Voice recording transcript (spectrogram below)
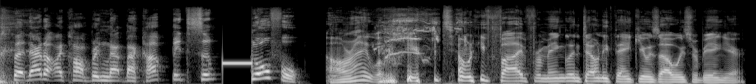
But now that I can't bring that back up, it's uh, awful. All right, well, here Tony Five from England. Tony, thank you as always for being here.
